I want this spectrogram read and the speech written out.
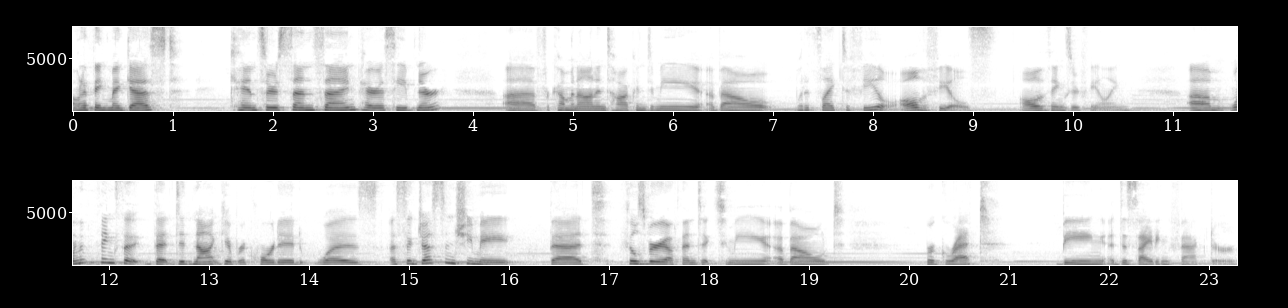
I want to thank my guest, Cancer Sun Sign, Paress Huebner, uh, for coming on and talking to me about what it's like to feel all the feels all the things you're feeling. Um, one of the things that, that did not get recorded was a suggestion she made that feels very authentic to me about regret being a deciding factor.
